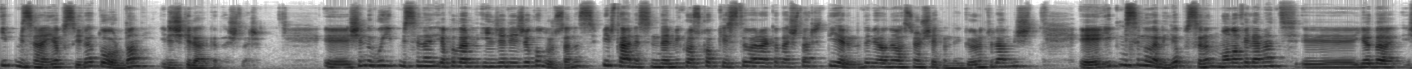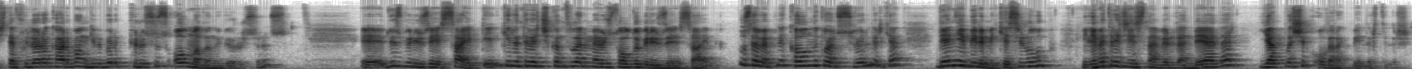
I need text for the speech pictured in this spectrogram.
ip misina yapısıyla doğrudan ilişkili arkadaşlar. Ee, şimdi bu ip misina yapılarını inceleyecek olursanız bir tanesinde mikroskop kesiti var arkadaşlar. Diğerinde de bir animasyon şeklinde görüntülenmiş. E, ip misinaların yapısının monofilament e, ya da işte florokarbon gibi böyle pürüzsüz olmadığını görürsünüz. E, düz bir yüzeye sahip değil. Girinti ve çıkıntıların mevcut olduğu bir yüzeye sahip. Bu sebeple kalınlık ölçüsü verilirken deney birimi kesin olup milimetre cinsinden verilen değerler yaklaşık olarak belirtilir.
